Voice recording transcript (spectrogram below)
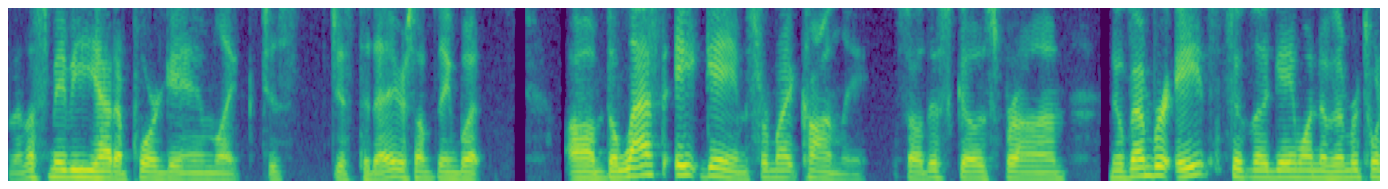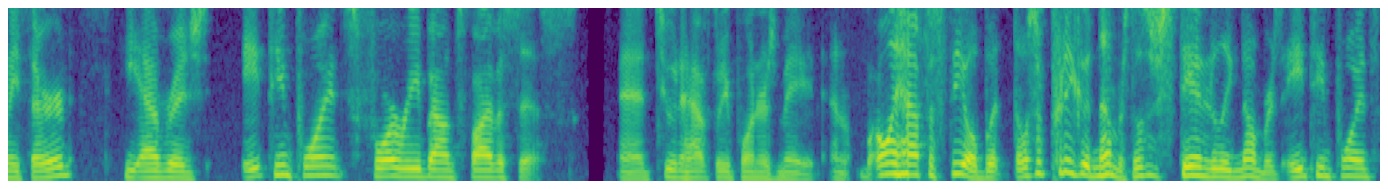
unless maybe he had a poor game like just just today or something. But um, the last eight games for Mike Conley. So this goes from November 8th to the game on November 23rd, he averaged 18 points, four rebounds, five assists, and two and a half three pointers made, and only half a steal. But those are pretty good numbers. Those are standard league numbers 18 points,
